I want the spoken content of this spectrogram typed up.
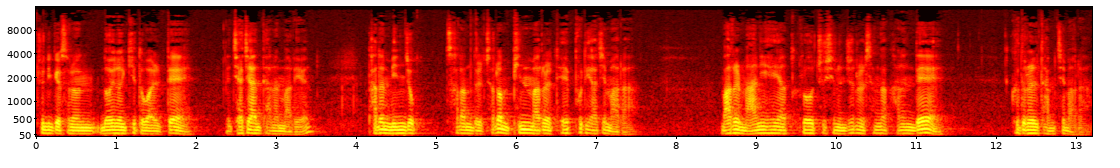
주님께서는 너희는 기도할 때 제자한테 하는 말이에요. 다른 민족 사람들처럼 빈말을 되풀이하지 마라. 말을 많이 해야 들어주시는 줄을 생각하는데 그들을 닮지 마라.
